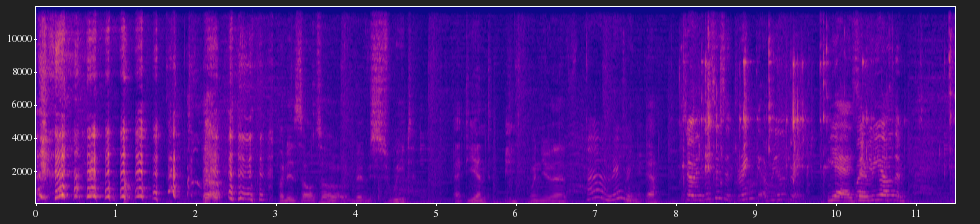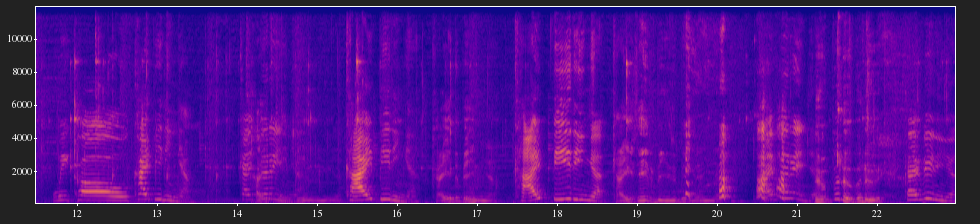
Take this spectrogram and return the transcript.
but it's also very sweet at the end when you have Oh, really? drink. Yeah. So this is a drink, a real drink. Yeah, it's what a do you real. call them? We call caipirinha. Caipirinha. Caipirinha. Caipirinha. Caipirinha. Caipirinha. Caipirinha. Caipirinha. Duba-duba-doo. Caipirinha.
